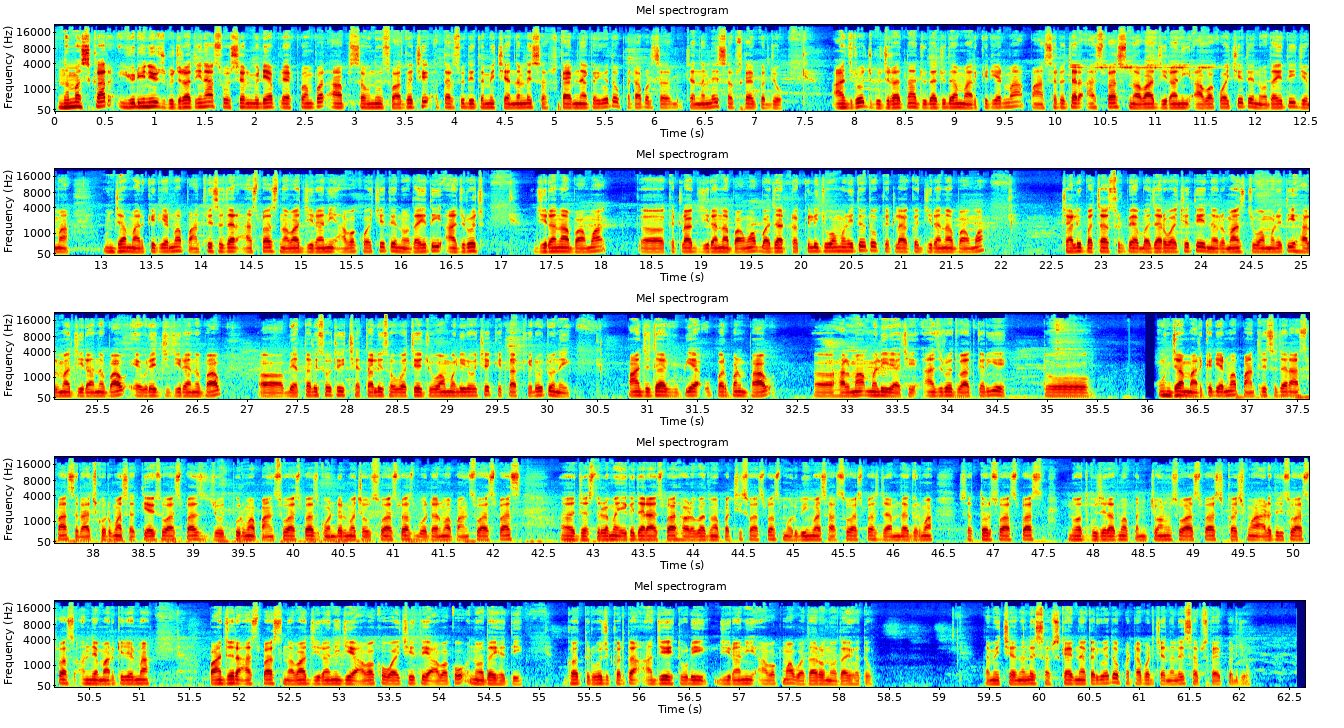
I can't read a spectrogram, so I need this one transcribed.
નમસ્કાર, UD news ગુજરાતીના social media platform પર આપ સૌનું સ્વાગત છે. અત્યાર સુધી તમે ચેનલને સબસ્ક્રાઇબ ના કરી હોય તો ફટાફટ ચેનલને સબસ્ક્રાઇબ કરજો. આજરોજ ગુજરાતના જુદા જુદા માર્કેટયાર્ડમાં પાસઠ હજાર આસપાસ નવા જીરાની આવક હોય છે તે નોંધાઈ હતી, જેમાં ઊંઝા માર્કેટયાર્ડમાં પાંત્રીસ હજાર આસપાસ નવા જીરાની આવક હોય છે તે નોંધાઈ હતી. આજરોજ જીરાના ભાવમાં કેટલાક જીરાના ભાવમાં બજાર ટકેલી જોવા મળી હતી તો કેટલાક જીરાના ભાવમાં ચાલી પચાસ રૂપિયા બજાર હોય છે તે નરમાસ જોવા મળી હતી હાલમાં જીરાનો ભાવ એવરેજ જીરાનો ભાવ બેતાલીસોથી છેતાલીસો વચ્ચે જોવા મળી રહ્યો છે. કેટલાક ખેડૂતોને પાંચ હજાર રૂપિયા ઉપર પણ ભાવ હાલમાં મળી રહ્યા છે. આજ રોજ વાત કરીએ તો ઊંઝા માર્કેટયાર્ડમાં પાંત્રીસ હજાર આસપાસ રાજકોટમાં સત્યાવીસો આસપાસ જોધપુરમાં પાંચસો આસપાસ ગોંડલમાં ચૌદસો આસપાસ બોટાદમાં પાંચસો આસપાસ અ, જસદણમાં એક હજાર આસપાસ હળવદમાં પચીસો આસપાસ મોરબીમાં સાતસો આસપાસ જામનગરમાં સત્તરસો આસપાસ નોર્થ ગુજરાતમાં પંચાણુંસો આસપાસ કચ્છમાં આડત્રીસો આસપાસ અન્ય માર્કેટયાર્ડમાં પાંચ હજાર આસપાસ નવા જીરાની જે આવકો હોય છે તે આવકો નોંધાઈ હતી. ગત રોજ કરતાં આજે થોડી જીરાની આવકમાં વધારો નોંધાયો હતો. તમે ચેનલને સબસ્ક્રાઇબ ના કરી હોય તો ફટાફટ ચેનલને સબસ્ક્રાઇબ કરજો.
